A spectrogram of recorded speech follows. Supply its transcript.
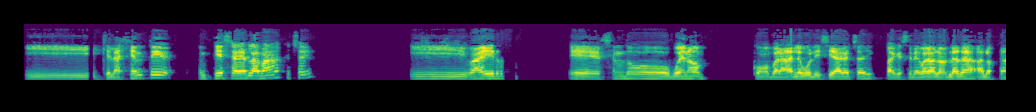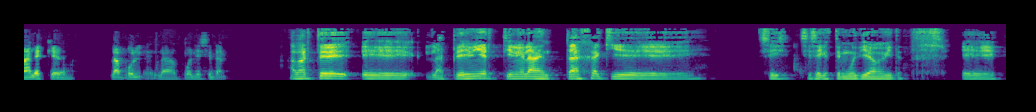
y que la gente empiece a verla más, ¿cachai? Y va a ir eh, siendo bueno como para darle publicidad, ¿cachai? Para que se le vuelva la plata a los canales que la, la publicitan. Aparte, eh, la Premier tiene la ventaja que... Sí, sí sé que estoy muy tirado, mamita. Eh,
